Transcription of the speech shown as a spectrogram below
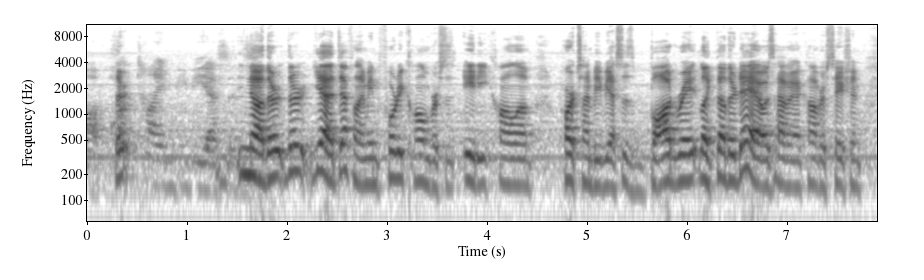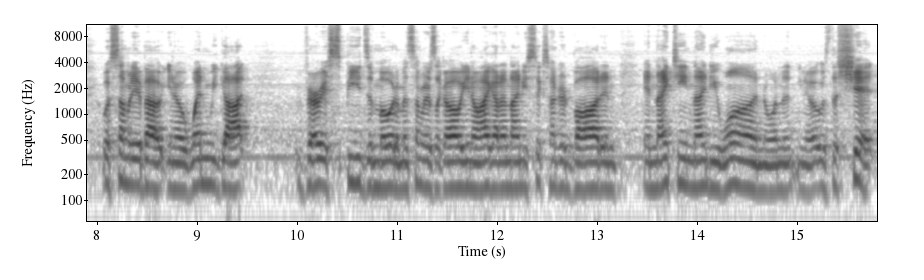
Uh, part-time BBSs. No, they're they're yeah, definitely. I mean, 40 column versus 80 column, part-time BBS's baud rate. Like the other day, I was having a conversation with somebody about you know when we got various speeds of modem, and somebody was like, oh, you know, I got a 9600 baud in in 1991 when you know it was the shit,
